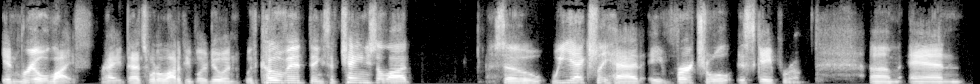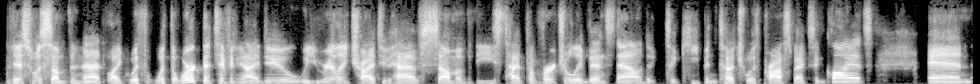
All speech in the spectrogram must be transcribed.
in real life right? That's what a lot of people are doing. With covid things have changed a lot. So we actually had a virtual escape room um, and this was something that like with with the work that tiffany and i do we really try to have some of these type of virtual events now to, to keep in touch with prospects and clients and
